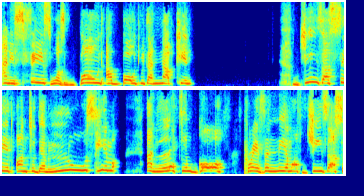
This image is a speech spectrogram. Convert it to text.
and his face was bound about with a napkin. Jesus said unto them, Loose him and let him go. Praise the name of Jesus.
